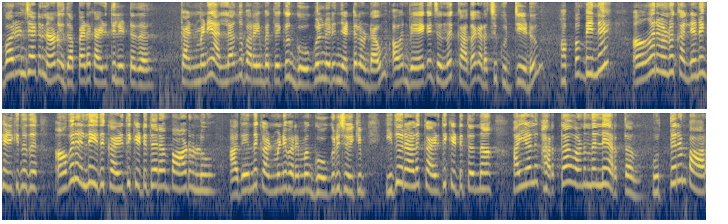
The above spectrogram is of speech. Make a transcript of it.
വരുൺ ചേട്ടനാണോ ഇത് അപ്പയുടെ കഴുത്തിലിട്ടത്? കൺമണി അല്ല എന്ന് പറയുമ്പോഴത്തേക്കും ഗൂഗിളിന് ഒരു ഞെട്ടലുണ്ടാവും. അവൻ വേഗം ചെന്ന് കഥ കടച്ച് കുറ്റിയിടും. അപ്പം പിന്നെ ആരാണോ കല്യാണം കഴിക്കുന്നത്? അവരല്ലേ ഇത് കഴുത്തി കെട്ടിത്തരാൻ പാടുള്ളൂ? അതേന്ന് കൺമണി പറയുമ്പോൾ ഗൂഗിൾ ചോദിക്കും ഇതൊരാൾ കഴുത്തി കെട്ടിത്തന്ന? അയാൾ ഭർത്താവാണെന്നല്ലേ അർത്ഥം? ഉത്തരം പാറ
